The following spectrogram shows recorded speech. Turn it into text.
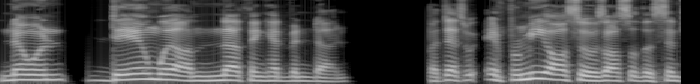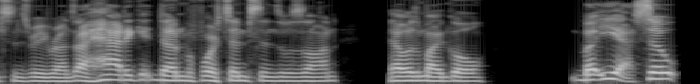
knowing damn well nothing had been done. But that's what, and for me also, was also the Simpsons reruns. I had to get done before Simpsons was on. That was my goal. But yeah, so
